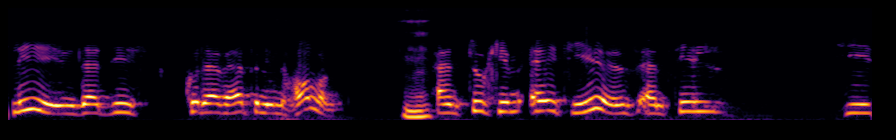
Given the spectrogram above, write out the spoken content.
believe that this could have happened in Holland. Yeah. And took him eight years until he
